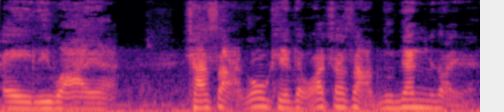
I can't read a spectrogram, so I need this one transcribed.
ไอรีวายอะชาสาก็โอเค แต่ว่าชาสามดูแน่นไปหน่อยนะ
